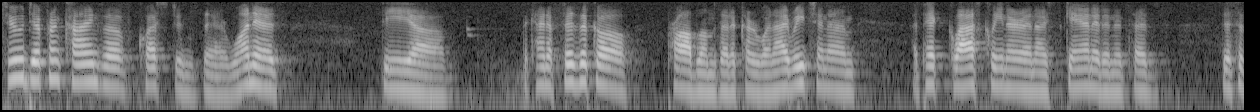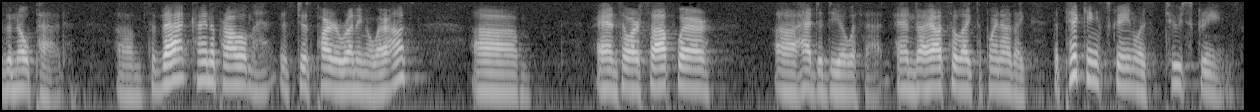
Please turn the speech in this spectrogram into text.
two different kinds of questions there. One is the uh, the kind of physical problems that occur when I reach in, um, I pick glass cleaner and I scan it and it says, this is a notepad. Um, so that kind of problem is just part of running a warehouse. Um, and so our software uh, had to deal with that. And I also like to point out, like, the picking screen was two screens.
